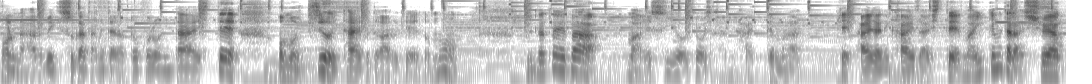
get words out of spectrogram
本来あるべき姿みたいなところに対して思い強いタイプではあるけれども例えば、まあ、SEO 業者に入ってもらって間に介在して、まあ、言ってみたら主役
